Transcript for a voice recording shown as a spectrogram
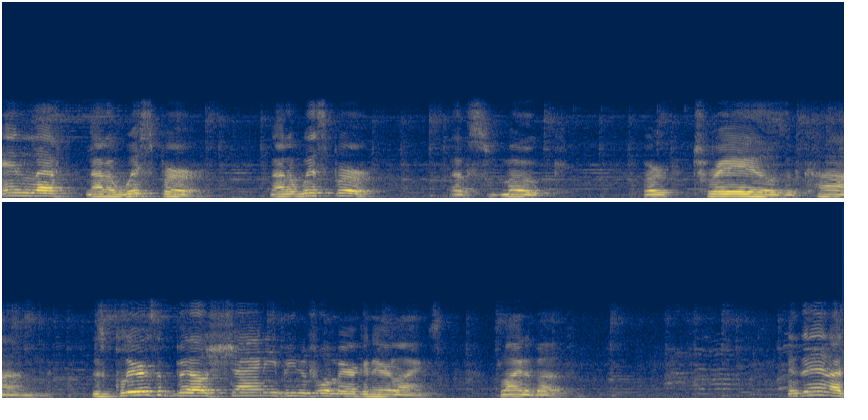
and left not a whisper, not a whisper of smoke or trails of con. As clear as the bell, shiny, beautiful American Airlines flying above. And then I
